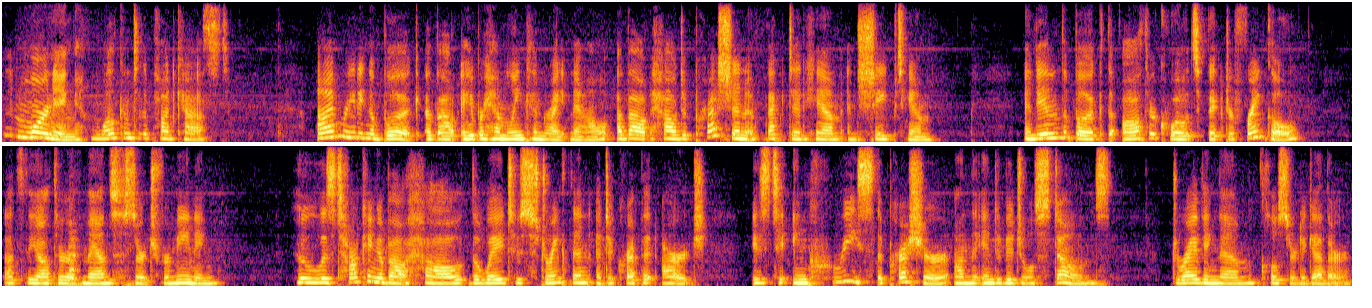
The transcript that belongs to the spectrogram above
Good morning. Welcome to the podcast. I'm reading a book about Abraham Lincoln right now about how depression affected him and shaped him. And in the book, the author quotes Viktor Frankl, that's the author of Man's Search for Meaning, who was talking about how the way to strengthen a decrepit arch is to increase the pressure on the individual stones, driving them closer together.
